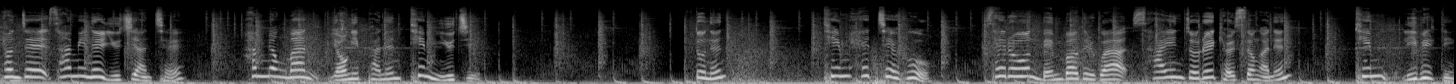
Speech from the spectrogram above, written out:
현재 3인을 유지한 채 한 명만 영입하는 팀 유지. 또는 팀 해체 후 새로운 멤버들과 4인조를 결성하는 팀 리빌딩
